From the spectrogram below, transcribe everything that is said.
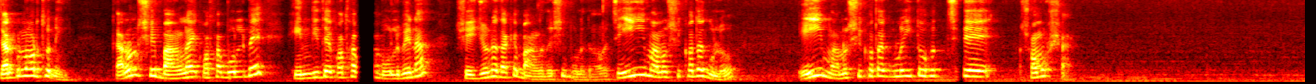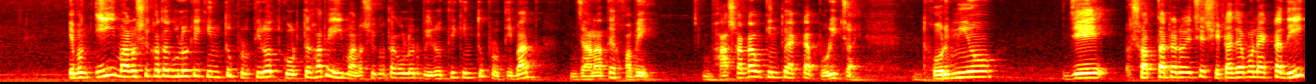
যার কোনো অর্থ নেই। কারণ সে বাংলায় কথা বলবে, হিন্দিতে কথা বলবে না, সেই জন্য তাকে বাংলাদেশি বলে দেওয়া হচ্ছে। এই মানসিকতাগুলো, এই মানসিকতাগুলোই তো হচ্ছে সমস্যা। এবং এই মানসিকতাগুলোকে কিন্তু প্রতিরোধ করতে হবে, এই মানসিকতাগুলোর বিরুদ্ধে কিন্তু প্রতিবাদ জানাতে হবে। ভাষাটাও কিন্তু একটা পরিচয়। ধর্মীয় যে সত্তাটা রয়েছে সেটা যেমন একটা দিক,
